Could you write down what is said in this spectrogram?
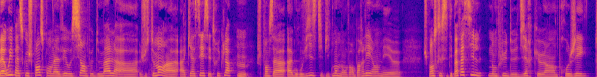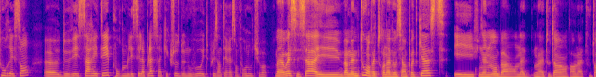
Bah oui, parce que je pense qu'on avait aussi un peu de mal à, justement, à, à casser ces trucs-là. Mm. Je pense à, à Groovies, typiquement, mais on va en parler, hein, mais euh, je pense que c'était pas facile non plus de dire qu'un projet tout récent euh, devait s'arrêter pour me laisser la place à quelque chose de nouveau et de plus intéressant pour nous, tu vois. Bah ouais, c'est ça. Et bah, même tout, en fait, parce qu'on avait aussi un podcast. Et finalement, bah, on, a, on a tout un, enfin, on a tout C'est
